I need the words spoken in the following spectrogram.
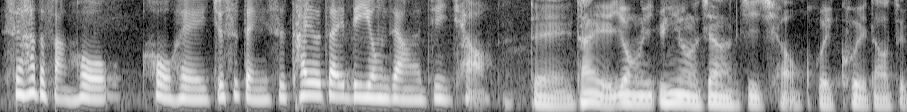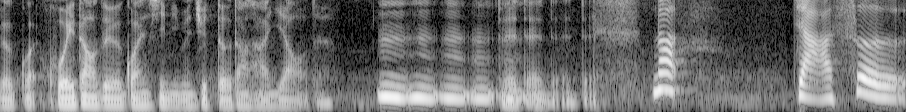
所以他的反后后黑就是等于是他又在利用这样的技巧，对，他也用运用了这样的技巧回馈到这个关，回到这个关系里面去得到他要的。嗯嗯嗯嗯。对对对对，那假设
